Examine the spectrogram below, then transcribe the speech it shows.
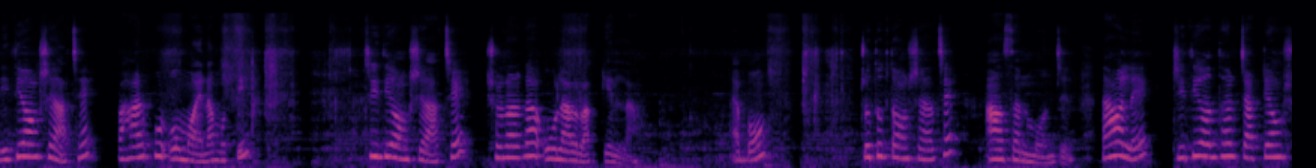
দ্বিতীয় অংশে আছে পাহাড়পুর ও ময়নামতি। তৃতীয় অংশে আছে সোনারগাঁ ও লালবাগ কেল্লা। এবং চতুর্থ অংশে আছে আহসান মঞ্জিল। তাহলে তৃতীয় অধ্যায়ের চারটি অংশ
